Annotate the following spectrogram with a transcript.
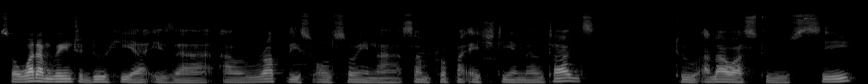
So what I'm going to do here is uh, I'll wrap this also in uh, some proper HTML tags to allow us to see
